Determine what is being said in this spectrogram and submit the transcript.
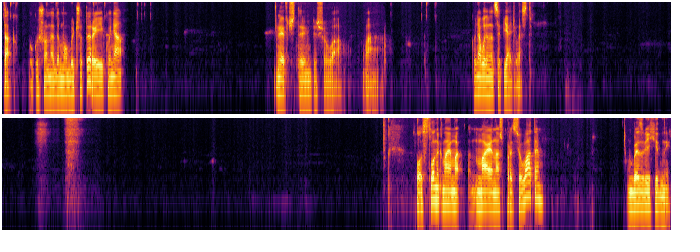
Так, поки що не дамо b4 і коня. F4 він пішов. Вау. Вау. Коня будемо на c5 вести. Слоник має наш працювати без вихідних.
